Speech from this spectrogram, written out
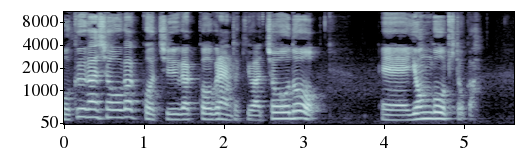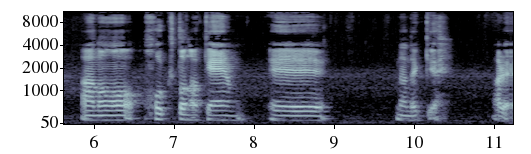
僕が小学校、中学校ぐらいの時はちょうど、えー4号機とか、あのー北斗の拳、えーなんだっけ、あれ、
